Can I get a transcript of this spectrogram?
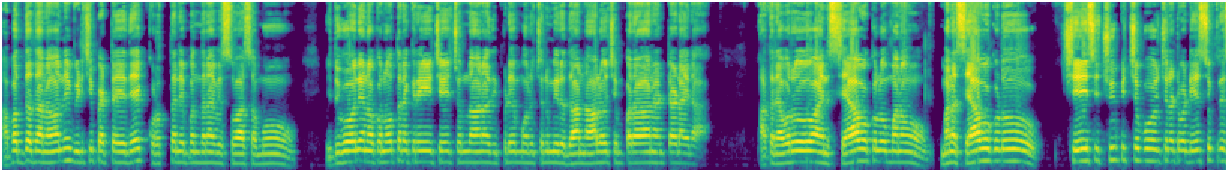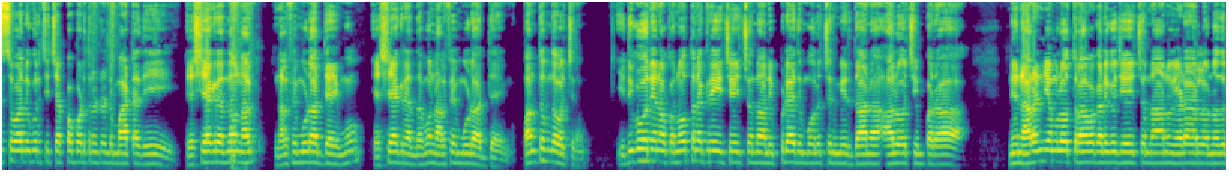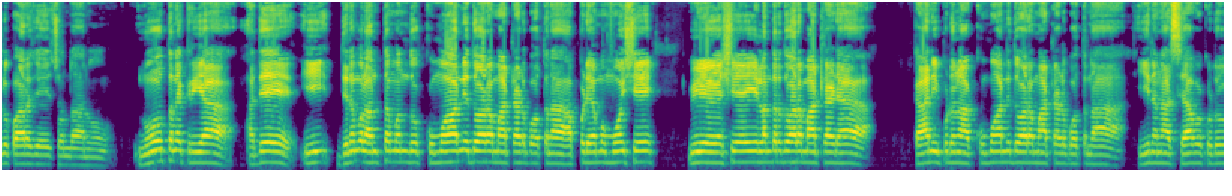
అబద్ధధనాన్ని విడిచిపెట్టేదే క్రొత్త నిబంధన విశ్వాసము. ఇదిగో నేను ఒక నూతన క్రియ చేయుచున్నాను అది ఇప్పుడే మనుచును మీరు దాన్ని ఆలోచింపరా అని అంటాడు ఆయన. అతను ఎవరు ఆయన సేవకులు మనం. మన సేవకుడు చేసి చూపించబోచినటువంటి యేసుక్రీస్తు వారిని గురించి చెప్పబడుతున్నటువంటి మాట అది. యశయా గ్రంథం నలభై మూడో అధ్యాయము. యశయా గ్రంథము నలభై మూడో అధ్యాయము. పంతొమ్మిదో వచ్చిన ఇదిగో నేను ఒక నూతన క్రియ చేయుచున్నాను ఇప్పుడే అది మూలచును మీరు దాని ఆలోచింపరా. నేను అరణ్యంలో త్రావ కలిగి చేయుచున్నాను ఎడారిలో నదులు పారజేయుచున్నాను. నూతన క్రియ అదే ఈ దినముల అంతమందు కుమారుని ద్వారా మాట్లాడబోతున్నా. అప్పుడేమో మోసే వీళ్ళందరి ద్వారా మాట్లాడా. కానీ ఇప్పుడు నా కుమారుని ద్వారా మాట్లాడబోతున్నా. ఈయన నా సేవకుడు.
